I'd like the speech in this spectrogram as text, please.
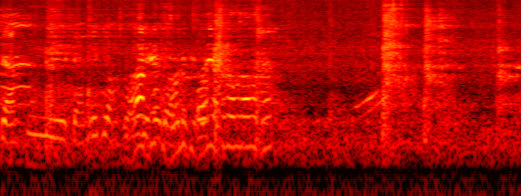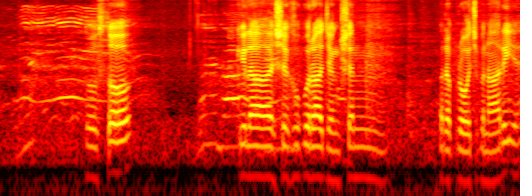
कैमरे है दोस्तों किला शेखुपुरा जंक्शन पर अप्रोच बना रही है।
